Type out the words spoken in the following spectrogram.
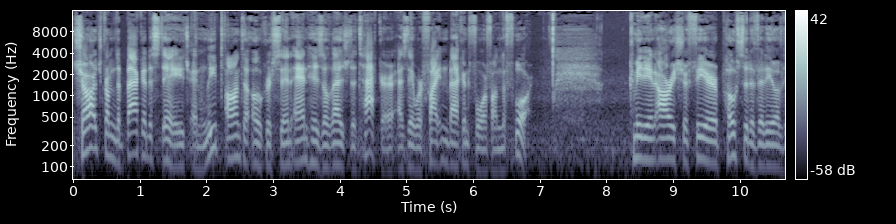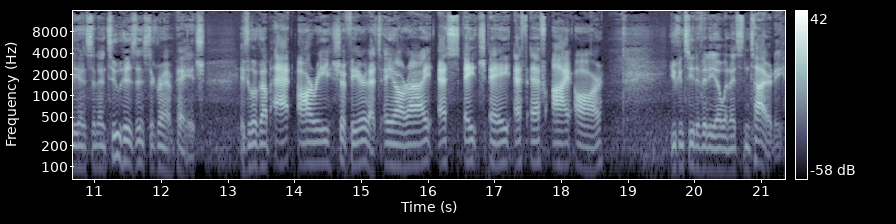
charged from the back of the stage and leaped onto Oakerson and his alleged attacker as they were fighting back and forth on the floor. Comedian Ari Shaffir posted a video of the incident to his Instagram page. If you look up at Ari Shaffir, that's A R I S H A F F I R, you can see the video in its entirety.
